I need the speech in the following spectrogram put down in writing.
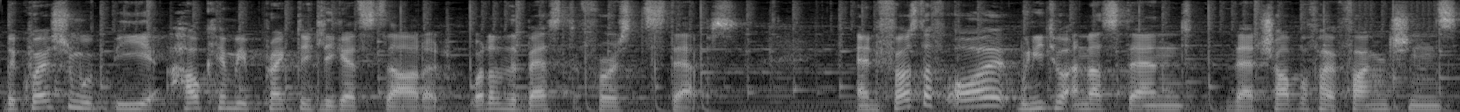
the question would be how can we practically get started? What are the best first steps? And first of all, we need to understand that Shopify functions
